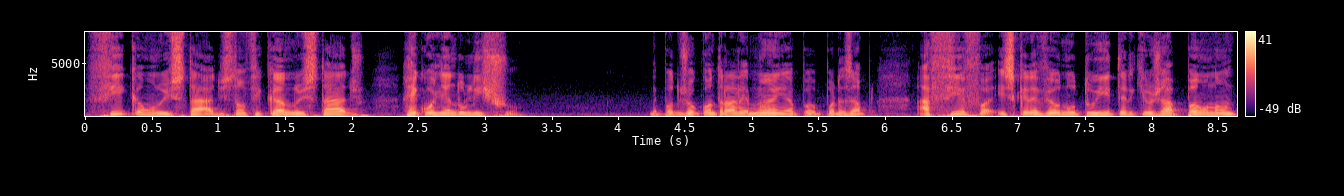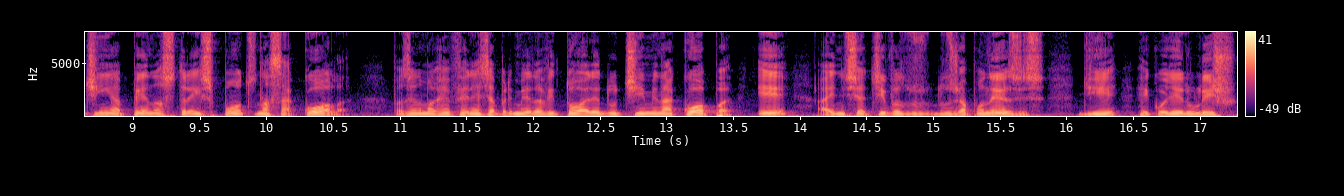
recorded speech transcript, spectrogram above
ficam no estádio, estão ficando no estádio, recolhendo lixo. Depois do jogo contra a Alemanha, por, por, exemplo, a FIFA escreveu no Twitter que o Japão não tinha apenas três pontos na sacola, fazendo uma referência à primeira vitória do time na Copa e à iniciativa dos, dos japoneses de recolher o lixo.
